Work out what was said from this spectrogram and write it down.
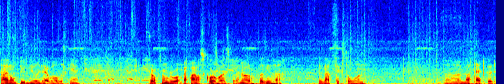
Now, I don't do nearly that well this game. I don't remember what my final score was, but I know it wasn't. Uh, it was not six to one. Uh, not that good.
